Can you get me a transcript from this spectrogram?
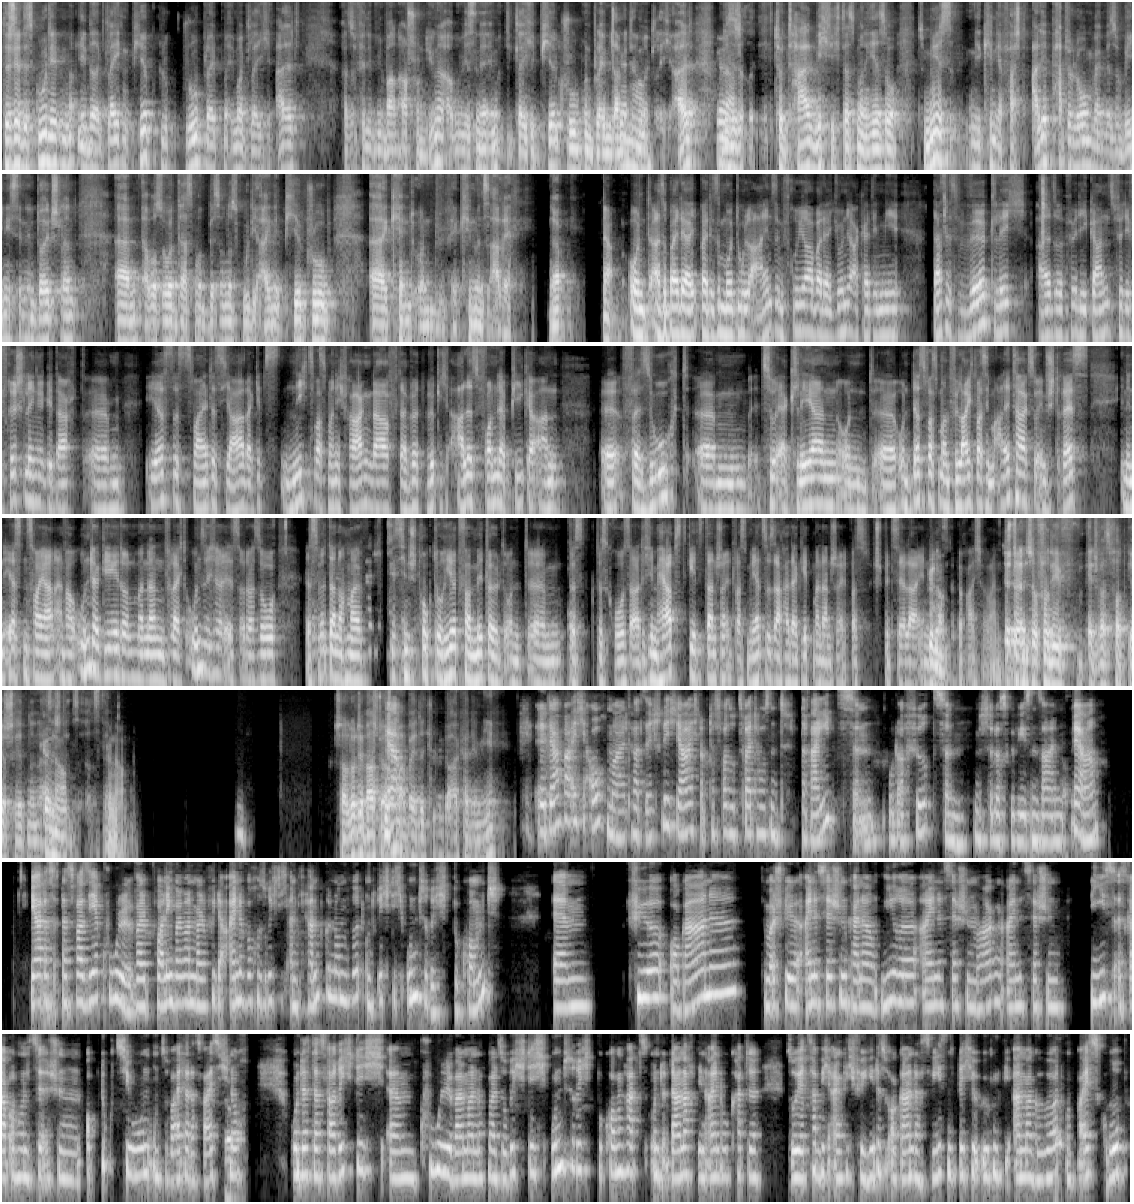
Das ist ja das Gute, in der gleichen Peer Group bleibt man immer gleich alt. Also Philipp, wir waren auch schon jünger, aber wir sind ja immer die gleiche Peer Group und bleiben damit genau. immer gleich alt. Und genau. das ist total wichtig, dass man hier so, zumindest, wir kennen ja fast alle Pathologen, weil wir so wenig sind in Deutschland, ähm, aber so, dass man besonders gut die eigene Peer Group äh, kennt und wir kennen uns alle. Ja. Ja, und also bei der, bei diesem Modul 1 im Frühjahr bei der Junior Akademie, das ist wirklich, also für die ganz, für die Frischlinge gedacht, ähm, erstes, zweites Jahr, da gibt es nichts, was man nicht fragen darf. Da wird wirklich alles von der Pike an äh, versucht ähm, zu erklären und, äh, und das, was man vielleicht, was im Alltag so im Stress in den ersten zwei Jahren einfach untergeht und man dann vielleicht unsicher ist oder so, das wird dann nochmal ein bisschen strukturiert vermittelt und ähm, das, das großartig. Im Herbst geht es dann schon etwas mehr zur Sache, da geht man dann schon etwas spezieller in genau. diese Bereiche rein. Das ist dann so für die etwas fortgeschrittenen genau. Assistenzärzte. Genau. Charlotte, warst du ja. auch mal bei der Judo Akademie? Äh, da war ich auch mal tatsächlich, ja, ich glaube, das war so 2013 oder 14 müsste das gewesen sein. Ja. Ja, das, das war sehr cool, weil vor allen Dingen, weil man mal wieder eine Woche so richtig an die Hand genommen wird und richtig Unterricht bekommt ähm, für Organe, zum Beispiel eine Session, keine Ahnung, Niere, eine Session Magen, eine Session dies. Es gab auch noch eine Session Obduktion und so weiter, das weiß ich ja. noch. Und das, das war richtig ähm, cool, weil man nochmal so richtig Unterricht bekommen hat und danach den Eindruck hatte, so jetzt habe ich eigentlich für jedes Organ das Wesentliche irgendwie einmal gehört und weiß grob,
